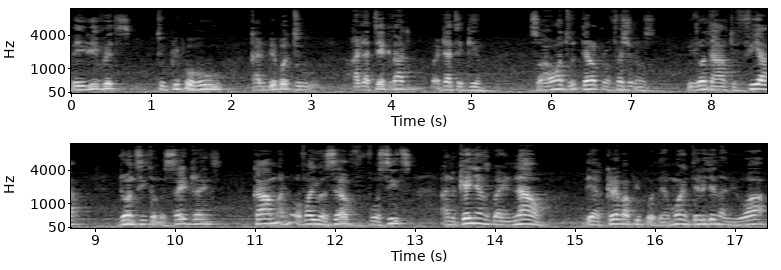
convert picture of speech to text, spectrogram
they leave it to people who can be able to undertake that dirty game. So I want to tell professionals, you don't have to fear, don't sit on the sidelines, come and offer yourself for seats. And Kenyans by now, they are clever people, they are more intelligent than we were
